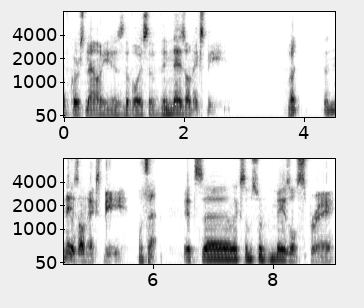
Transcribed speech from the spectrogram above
of course now he is the voice of the Nasonex bee. What? The Nasonex bee. What's that? It's uh, like some sort of nasal spray,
